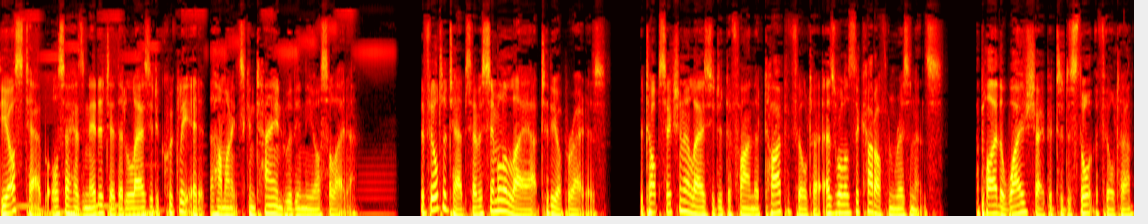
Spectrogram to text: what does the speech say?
The OS tab also has an editor that allows you to quickly edit the harmonics contained within the oscillator. The filter tabs have a similar layout to the operators. The top section allows you to define the type of filter as well as the cutoff and resonance. Apply the wave shaper to distort the filter,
